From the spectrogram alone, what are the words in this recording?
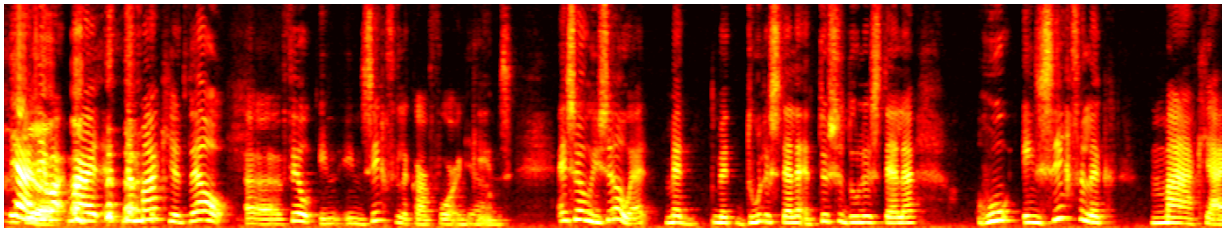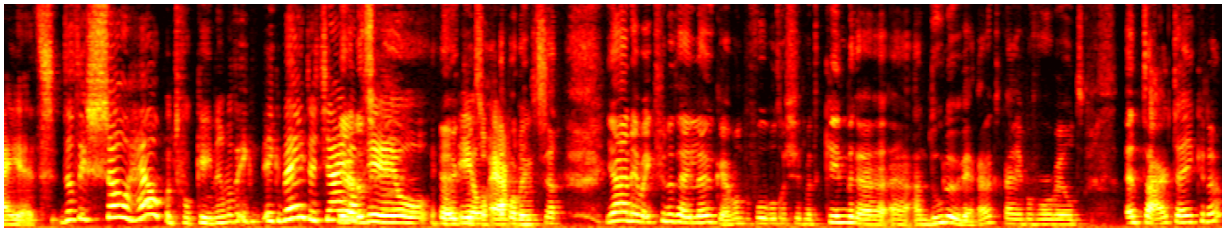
Oh. ja. Nee, maar, maar dan maak je het wel eh, veel in, inzichtelijker voor een kind. En sowieso, hè, met, met doelen stellen en tussendoelen stellen. Hoe inzichtelijk maak jij het? Dat is zo helpend voor kinderen. Want ik, ik weet dat jij Ja, dat, dat is- heel, Ja, ik vind het heel zo erg grappig. Ja, nee, maar ik vind het heel leuk, hè. Want bijvoorbeeld als je met kinderen eh, aan doelen werkt, kan je bijvoorbeeld een taart tekenen.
